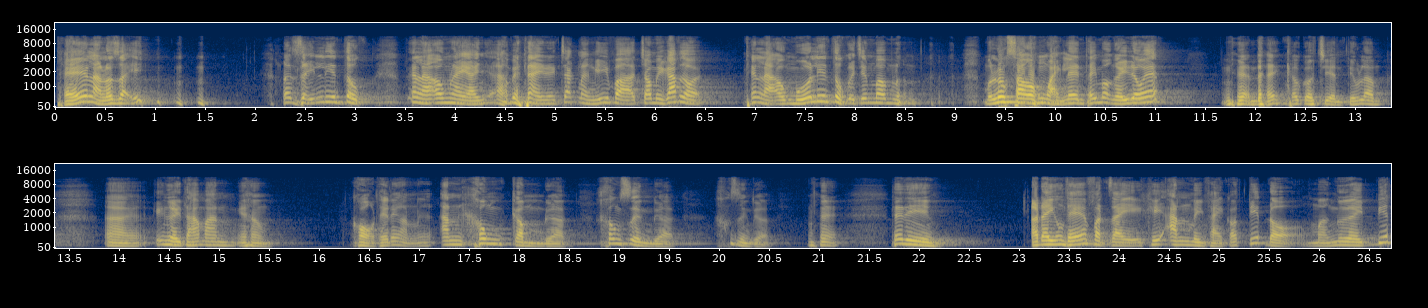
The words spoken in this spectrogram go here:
Thế là nó dậy. nó dậy liên tục. Thế là ông này ở, ở bên này chắc là nghĩ vợ cho mình gắp rồi. Thế là ông múa liên tục ở trên mâm luôn. Một lúc sau ông ngoảnh lên thấy mọi người đi đâu hết. Đấy câu câu chuyện tiếu lâm. À, cái người tham ăn nghe không? Khổ thế đấy còn ăn không cầm được không dừng được không dừng được. Thế thì ở đây cũng thế phật dạy khi ăn mình phải có tiết độ. Mà người biết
